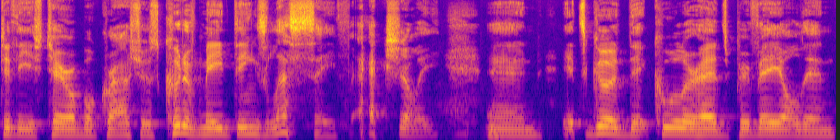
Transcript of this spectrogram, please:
to these terrible crashes could have made things less safe, actually. Mm-hmm. And it's good that cooler heads prevailed and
